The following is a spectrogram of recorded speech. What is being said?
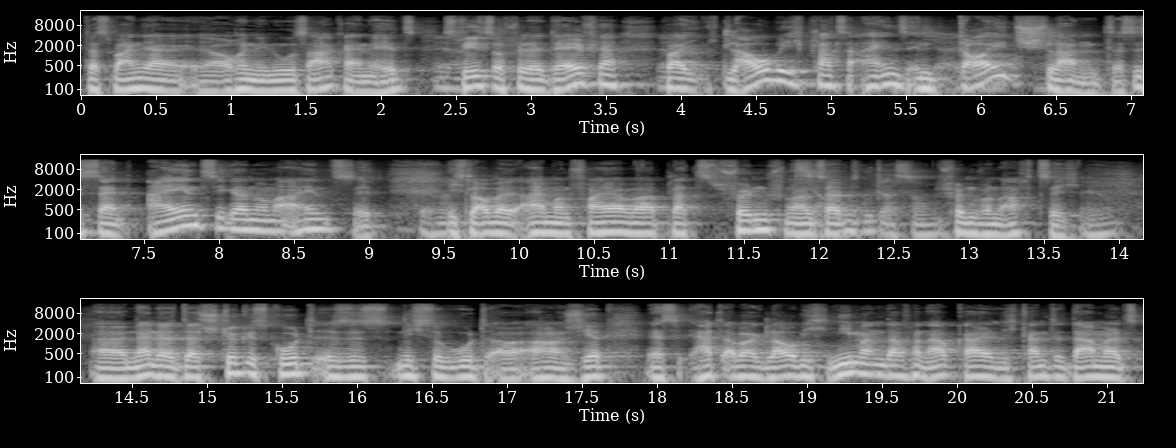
das waren ja auch in den USA keine Hits. Streets of Philadelphia war, ich glaube ich, Platz 1 in Deutschland. Das ist sein einziger Nummer 1 Hit. Ich glaube, I'm on Fire war Platz 5 ja auch ein guter Song. 85. Äh, nein, das, das Stück ist gut, es ist nicht so gut äh, arrangiert. Es hat aber, glaube ich, niemanden davon abgehalten. Ich kannte damals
